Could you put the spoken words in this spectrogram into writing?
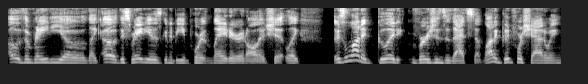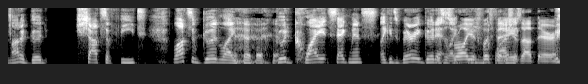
oh, the radio, like, oh, this radio is going to be important later and all that shit. Like, there's a lot of good versions of that stuff. A lot of good foreshadowing. A lot of good shots of feet. Lots of good like good quiet segments. Like it's very good This at is like, for all your foot quiet. fetishes out there.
